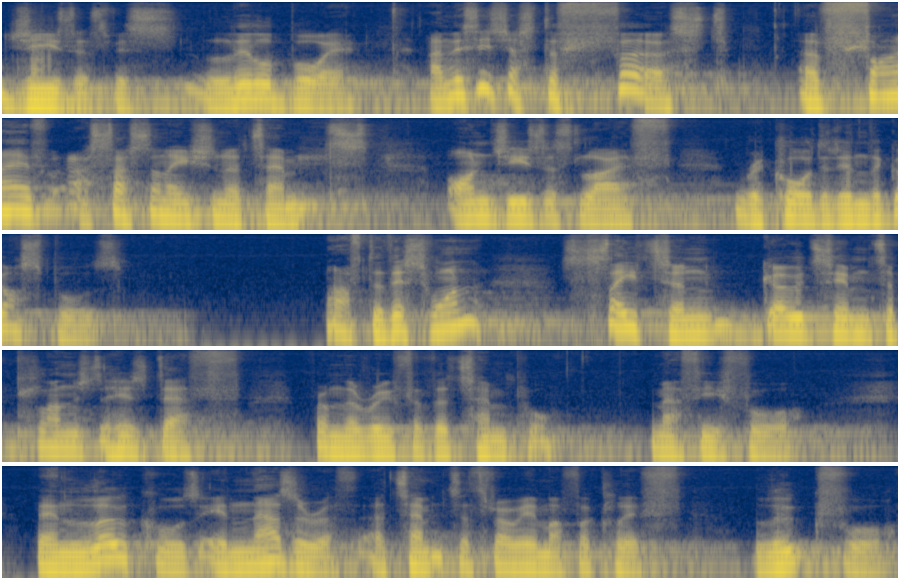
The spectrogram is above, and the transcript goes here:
Jesus, this little boy. And this is just the first of five assassination attempts on Jesus' life recorded in the Gospels. After this one, Satan goads him to plunge to his death from the roof of the temple. Matthew 4. Then locals in Nazareth attempt to throw him off a cliff. Luke 4.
